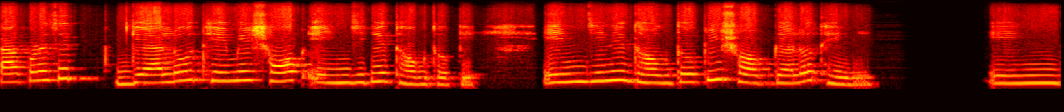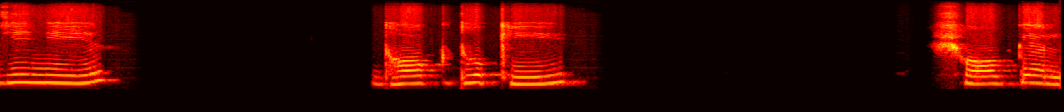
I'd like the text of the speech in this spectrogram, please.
তারপরে যে গেল থেমে সব ইঞ্জিনের ধকধকি। ইঞ্জিনের ধকধকি, সব গেল থেমে। ইঞ্জিনের ধকধকি সব গেল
